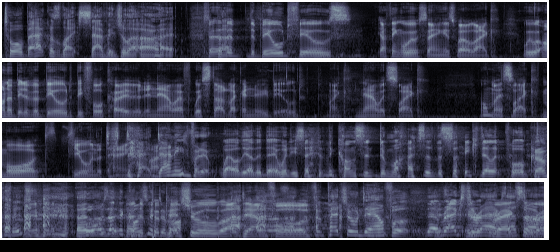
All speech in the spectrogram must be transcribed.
tour back was like savage. We're like, all right. So uh, But- the the build feels. I think we were saying as well. Like we were on a bit of a build before COVID, and now we've, we've started like a new build. Like now it's like almost like more fuel in the tank. Da- like- Danny put it well the other day. What did you say? The constant demise of the psychedelic porn crumpets. What was that? The Uh, the constant demand? perpetual like, downfall of Perpetual downfall. The rags to rags. rags that's to all right.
